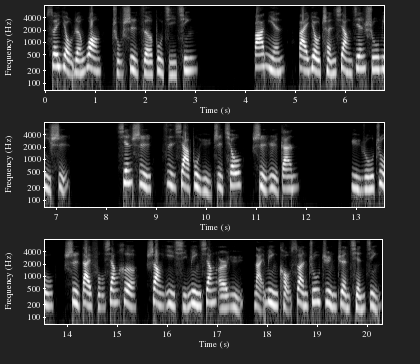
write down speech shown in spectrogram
虽有人望，处事则不及亲。八年。拜右丞相兼枢密事。先是，自夏不雨至秋，是日干，雨如注。士大夫相贺，上亦喜命相而语，乃命口算诸郡卷前进。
